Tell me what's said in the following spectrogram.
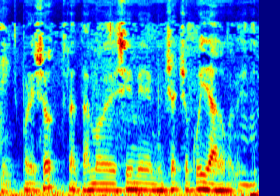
Sí. Por eso tratamos de decir, mire muchacho, cuidado con esto.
